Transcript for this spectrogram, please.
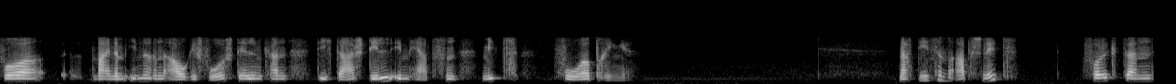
vor meinem inneren Auge vorstellen kann, die ich da still im Herzen mit vorbringe. Nach diesem Abschnitt folgt dann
